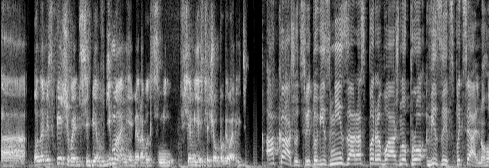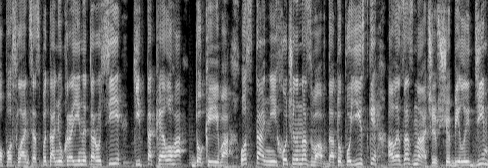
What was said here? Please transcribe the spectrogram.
А он обеспечивает себе внимание мировых СМИ, всем есть о чем поговорить. А кажуть світові змі зараз переважно про візит спеціального посланця з питань України та Росії Кітта Келога до Києва. Останній, хоч і не назвав дату поїздки, але зазначив, що Білий Дім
